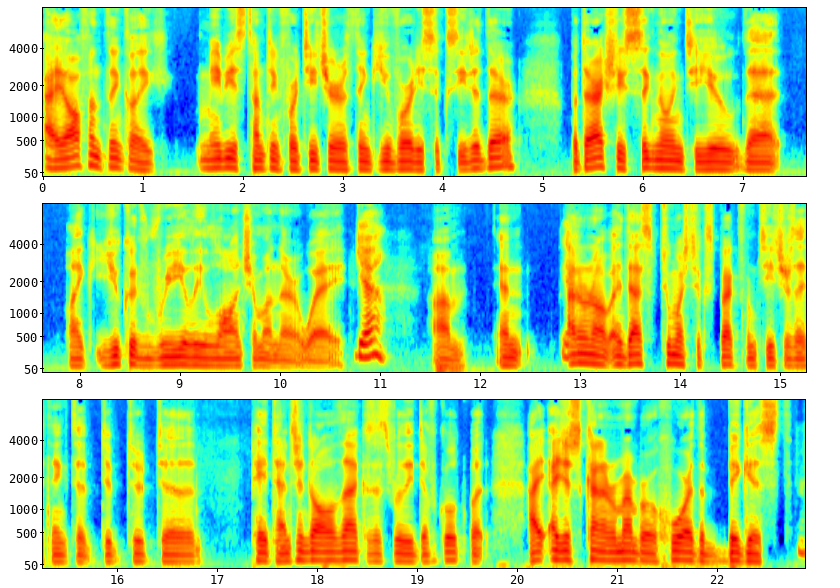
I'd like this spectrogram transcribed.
I often think like maybe it's tempting for a teacher to think you've already succeeded there, but they're actually signaling to you that like you could really launch them on their way. Yeah. Um and yeah. I don't know, that's too much to expect from teachers I think to to to to pay attention to all of that because it's really difficult, but I I just kind of remember who are the biggest mm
